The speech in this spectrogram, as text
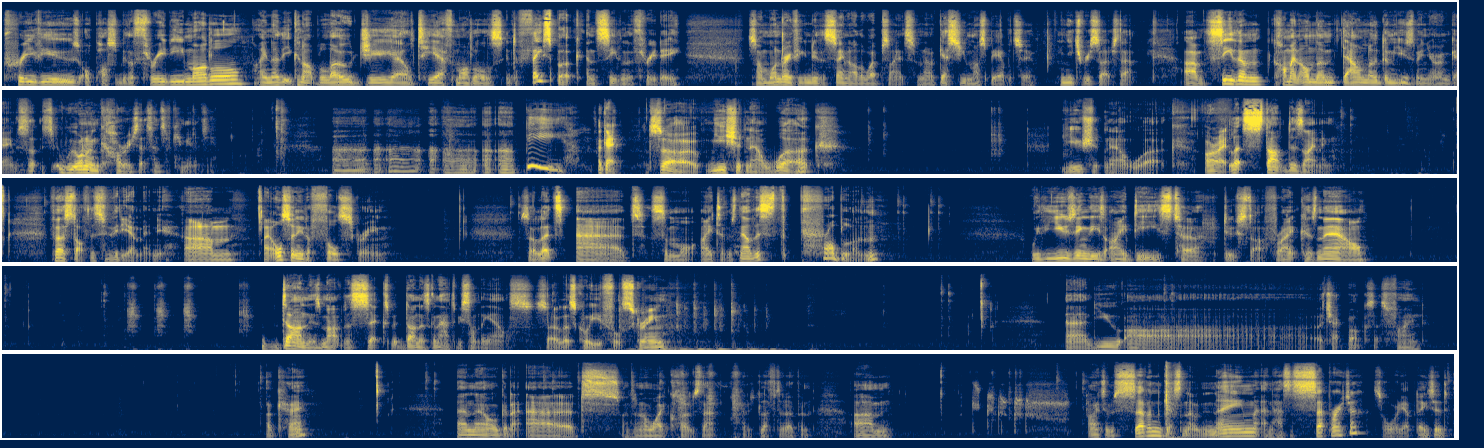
previews or possibly the 3D model. I know that you can upload GLTF models into Facebook and see them in 3D. So I'm wondering if you can do the same on other websites. I, mean, I guess you must be able to. You need to research that. Um, see them, comment on them, download them, use them in your own games. So we want to encourage that sense of community. Uh, uh, uh, B. Okay, so you should now work. You should now work. All right, let's start designing. First off, this video menu. Um, I also need a full screen. So let's add some more items. Now this is the problem with using these IDs to do stuff, right? Because now done is marked as 6, but done is going to have to be something else. So let's call you full screen. And you are a checkbox, that's fine. Okay. And now we're going to add, I don't know why I closed that, I just left it open. Um, item 7 gets no name and has a separator, it's already updated.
